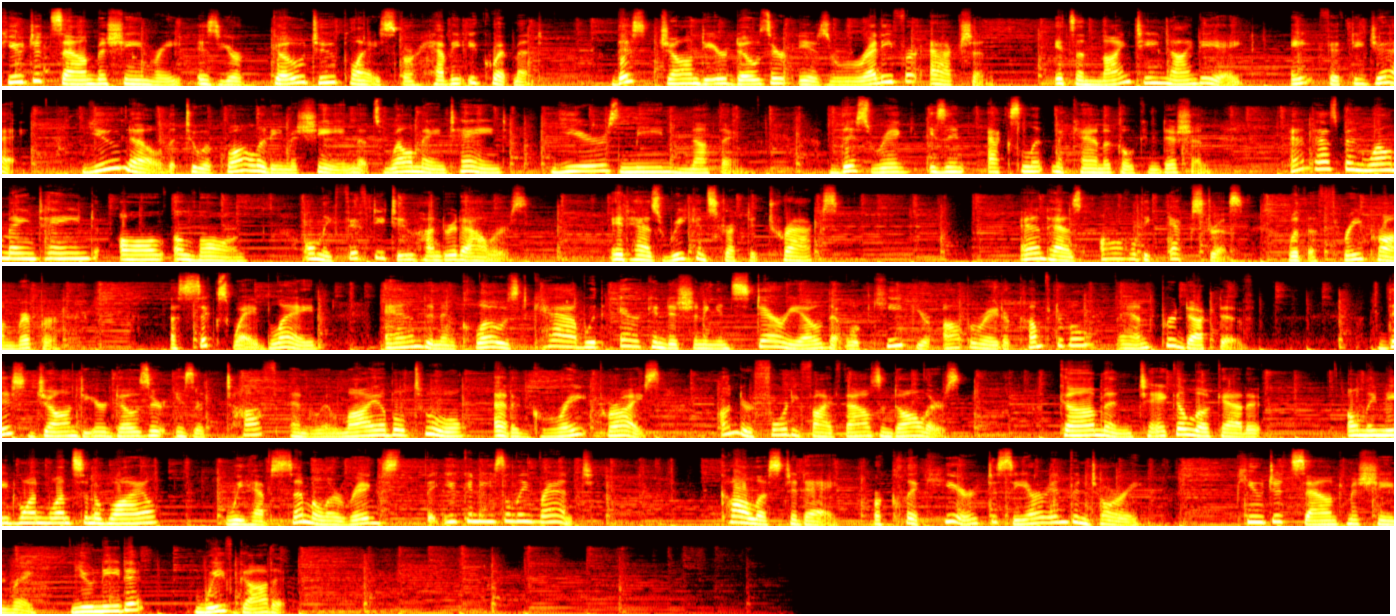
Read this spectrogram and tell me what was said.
Puget Sound Machinery is your go-to place for heavy equipment. This John Deere dozer is ready for action. It's a 1998 850J. You know that to a quality machine that's well maintained, years mean nothing. This rig is in excellent mechanical condition and has been well maintained all along, only 5,200 hours. It has reconstructed tracks and has all the extras with a three-prong ripper, a six-way blade, and an enclosed cab with air conditioning and stereo that will keep your operator comfortable and productive. This John Deere dozer is a tough and reliable tool at a great price, under $45,000. Come and take a look at it. Only need one once in a while? We have similar rigs that you can easily rent. Call us today or click here to see our inventory. Puget Sound Machinery. You need it? We've got it.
